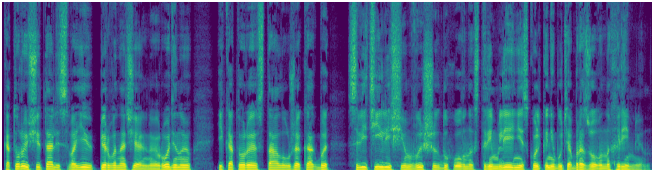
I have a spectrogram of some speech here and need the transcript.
которую считали своей первоначальную родиной и которая стала уже как бы святилищем высших духовных стремлений сколько-нибудь образованных римлян.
